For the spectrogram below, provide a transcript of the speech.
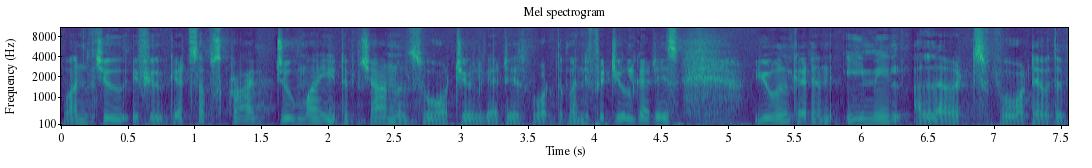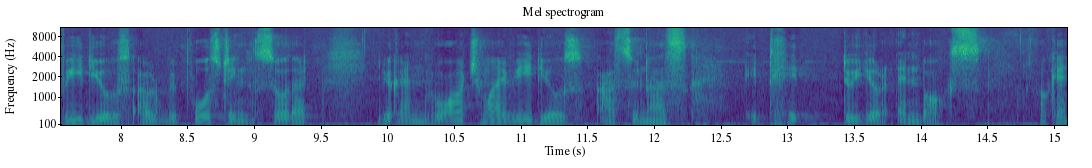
once you, if you get subscribed to my YouTube channel, so what you'll get is what the benefit you'll get is you will get an email alert for whatever the videos I will be posting, so that you can watch my videos as soon as it hit to your inbox okay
